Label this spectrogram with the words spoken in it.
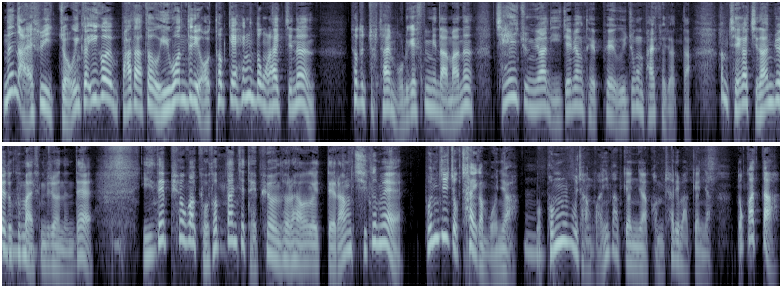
는알 수 있죠. 그러니까 이걸 받아서 의원들이 어떻게 행동을 할지는 저도 좀 잘 모르겠습니다만은 제일 중요한 이재명 대표의 의중은 밝혀졌다. 그럼 제가 지난주에도 그 음. 말씀드렸는데 이 대표가 교섭단체 대표 연설을 할 때랑 지금의 본질적 차이가 뭐냐? 음. 뭐 법무부 장관이 바뀌었냐, 검찰이 바뀌었냐? 똑같다.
